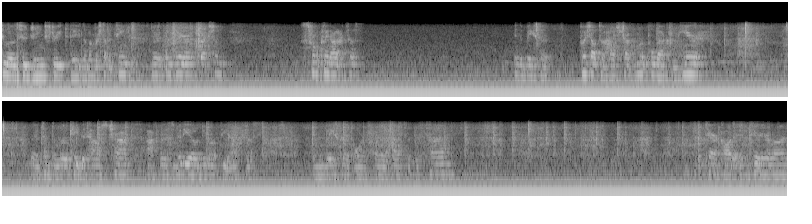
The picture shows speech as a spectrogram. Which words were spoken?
202 Jane Street. Today is November 17th. Doing an interior inspection. This is from Clean Out Access. In the basement. Push out to a house trap. I'm going to pull back from here. I'm going to attempt to locate this house trap. After this video, do not see access in the basement or in front of the house at this time. The terracotta interior line.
